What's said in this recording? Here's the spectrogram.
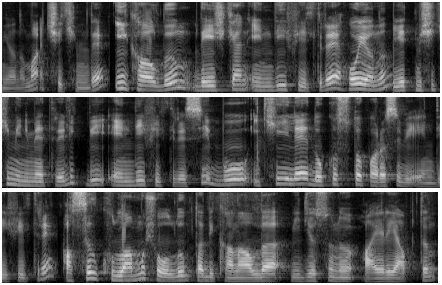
yanıma çekimde. İlk aldığım değişken ND filtre Hoya'nın 72 milimetrelik bir ND filtresi. Bu 2 ile 9 stop arası bir ND filtre. Asıl kullanmış olduğum tabi kanalda videosunu ayrı yaptım.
